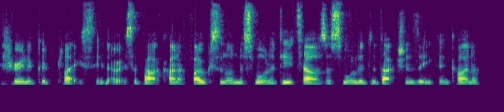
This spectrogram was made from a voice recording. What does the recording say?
if you're in a good place. You know, it's about kind of focusing on the smaller details, the smaller deductions that you can kind of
